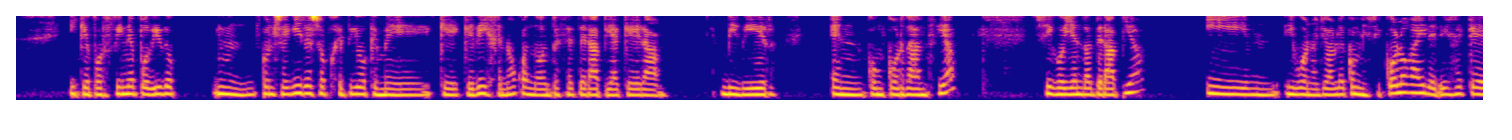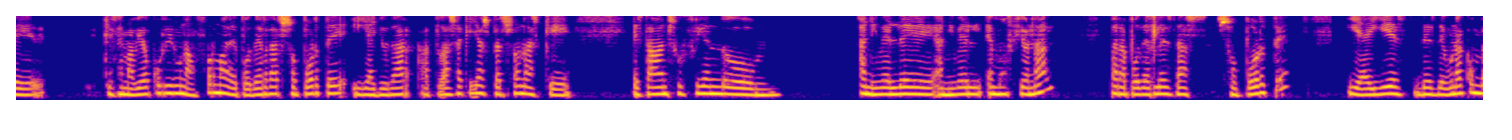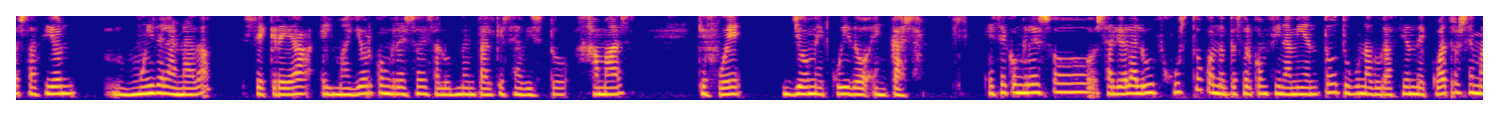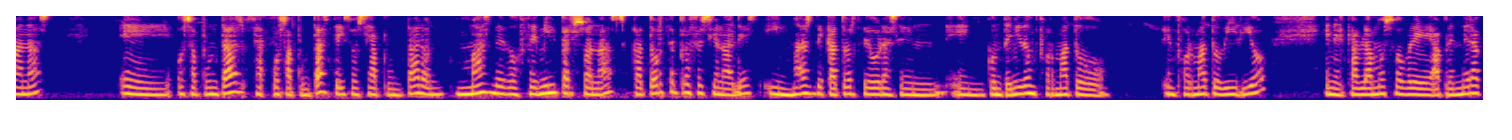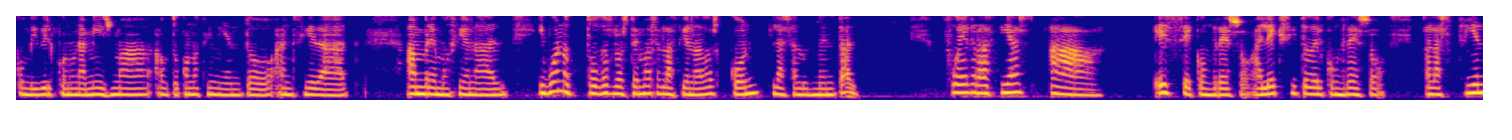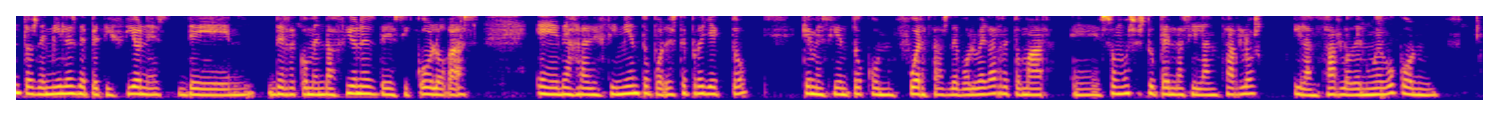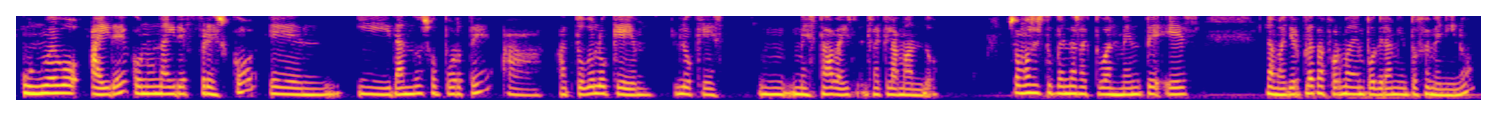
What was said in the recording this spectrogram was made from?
y que por fin he podido mm, conseguir ese objetivo que me que, dije, ¿no? Cuando empecé terapia, que era vivir en concordancia, sigo yendo a terapia y, y bueno, yo hablé con mi psicóloga y le dije que que se me había ocurrido una forma de poder dar soporte y ayudar a todas aquellas personas que estaban sufriendo a nivel, de, a nivel emocional para poderles dar soporte. Y ahí es desde una conversación muy de la nada se crea el mayor congreso de salud mental que se ha visto jamás, que fue Yo me cuido en casa. Ese congreso salió a la luz justo cuando empezó el confinamiento, tuvo una duración de cuatro semanas eh, os, os apuntasteis o se apuntaron más de 12.000 personas, 14 profesionales y más de 14 horas en, contenido en formato, en formato vídeo en el que hablamos sobre aprender a convivir con una misma, autoconocimiento, ansiedad, hambre emocional y bueno, todos los temas relacionados con la salud mental. Fue gracias a ese Congreso, al éxito del Congreso, a las cientos de miles de peticiones, de, recomendaciones de psicólogas, eh, de agradecimiento por este proyecto, que me siento con fuerzas de volver a retomar eh, Somos Estupendas y lanzarlos y lanzarlo de nuevo con un nuevo aire, con un aire fresco y dando soporte a, todo lo que, lo que me estabais reclamando. Somos Estupendas actualmente es la mayor plataforma de empoderamiento femenino,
